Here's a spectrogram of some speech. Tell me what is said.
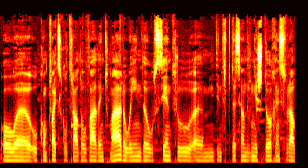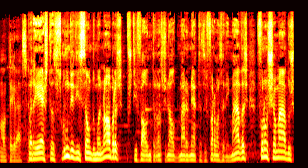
ou uh, o Complexo Cultural da Levada em Tomar, ou ainda o Centro um, de Interpretação de Vinhas Torre em Sobral de Montegraça. Para esta segunda edição do Manobras, Festival Internacional de Marionetas e Formas Animadas, foram chamados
